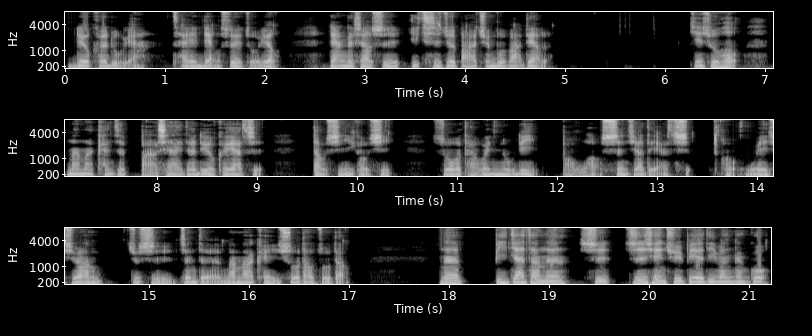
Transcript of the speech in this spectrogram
六颗乳牙，才两岁左右，两个小时一次就把它全部拔掉了。结束后，妈妈看着拔下来的六颗牙齿，倒吸一口气。说他会努力保护好剩下的牙齿。哦，我也希望就是真的妈妈可以说到做到。那 B 家长呢，是之前去别的地方看过，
